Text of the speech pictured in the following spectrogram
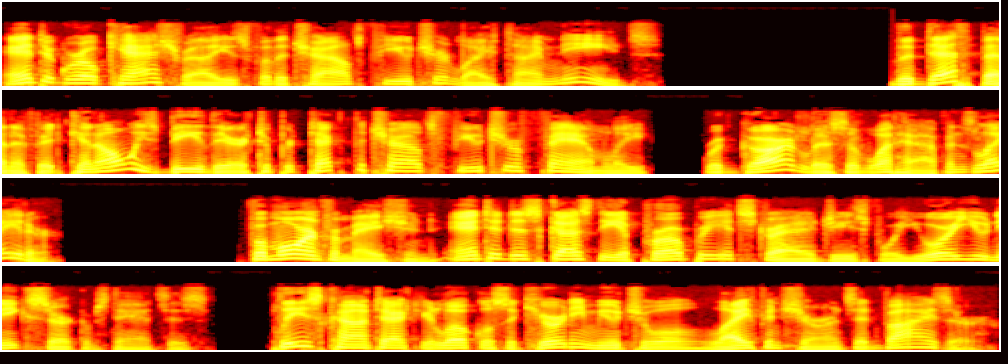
and to grow cash values for the child's future lifetime needs. The death benefit can always be there to protect the child's future family regardless of what happens later. For more information and to discuss the appropriate strategies for your unique circumstances, please contact your local Security Mutual life insurance advisor.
